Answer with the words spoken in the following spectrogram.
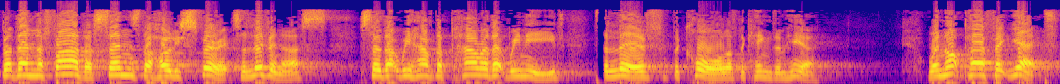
But then the Father sends the Holy Spirit to live in us so that we have the power that we need to live the call of the kingdom here. We're not perfect yet.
